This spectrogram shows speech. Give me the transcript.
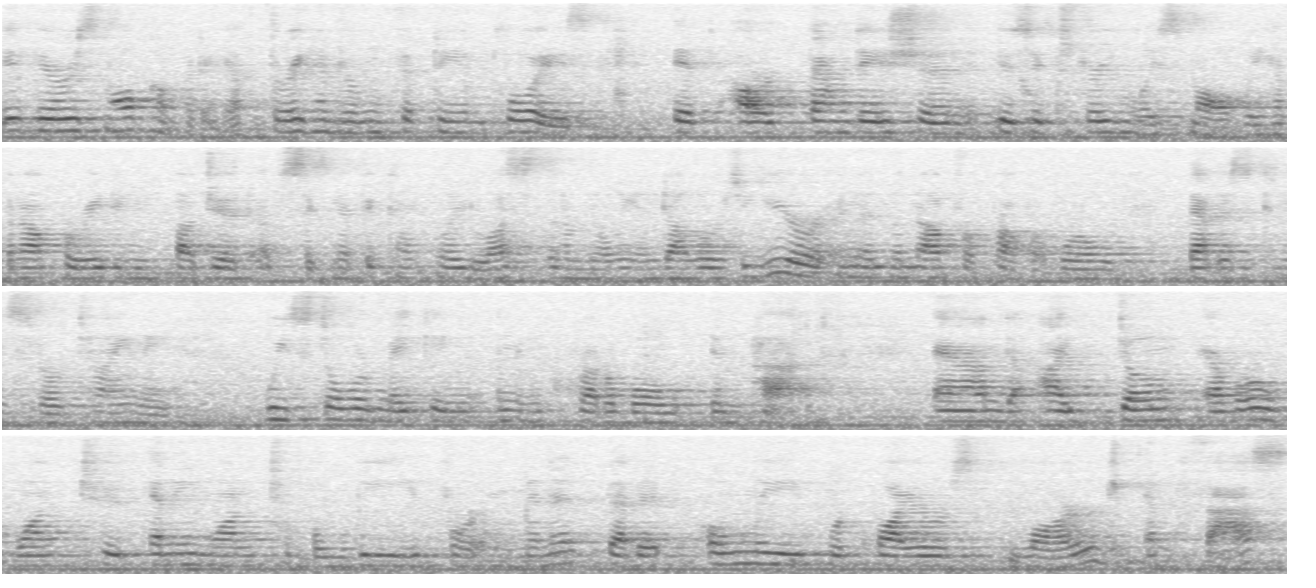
a very small company. I have 350 employees. It, our foundation is extremely small. We have an operating budget of significantly less than a million dollars a year, and in the not-for-profit world, that is considered tiny. We still are making an incredible impact. And I don't ever want to anyone to believe for a minute that it only requires large and fast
